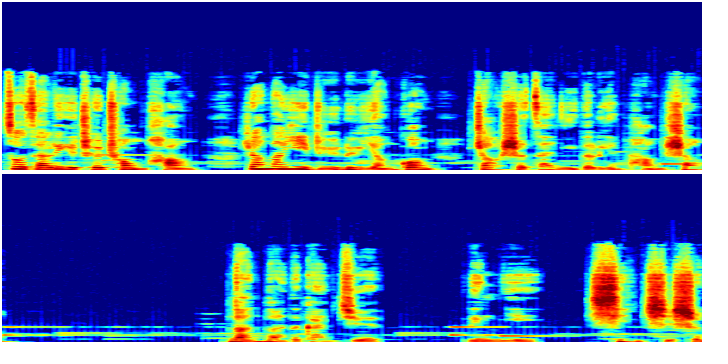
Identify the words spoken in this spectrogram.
坐在列车窗旁，让那一缕缕阳光照射在你的脸庞上，暖暖的感觉令你心驰神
